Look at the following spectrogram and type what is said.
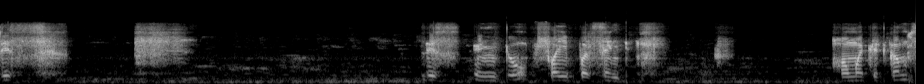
this this into 5 percent how much it comes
